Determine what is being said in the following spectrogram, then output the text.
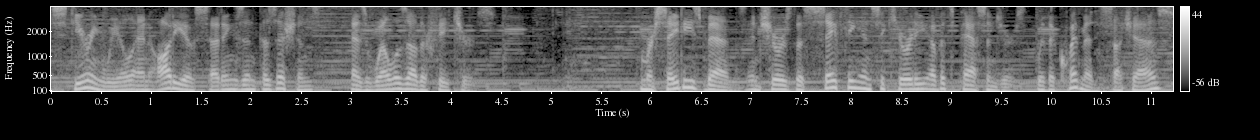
steering wheel and audio settings and positions, as well as other features. Mercedes-Benz ensures the safety and security of its passengers with equipment such as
